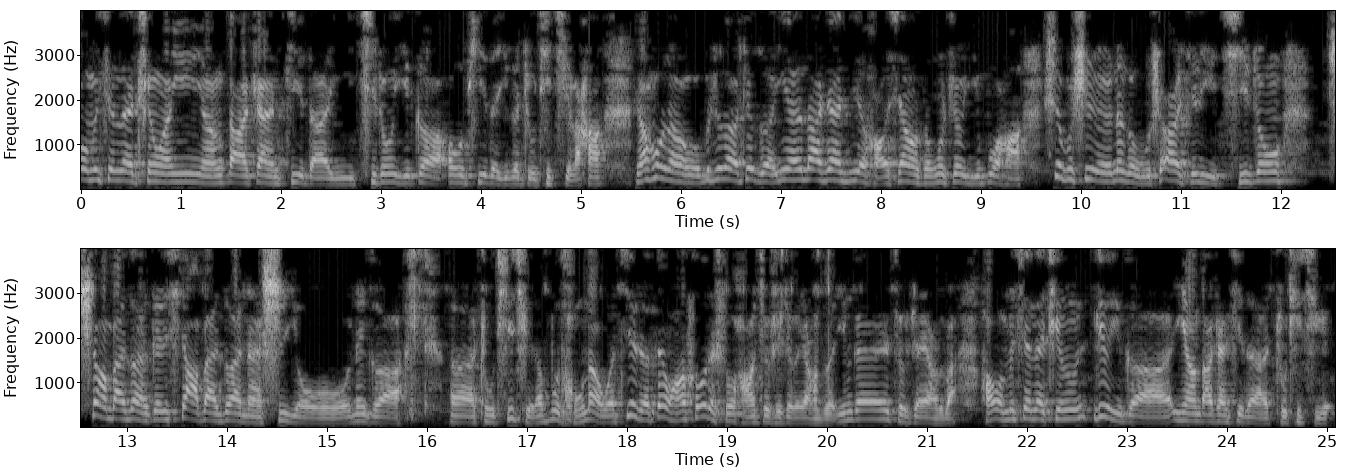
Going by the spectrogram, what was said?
我们现在听完《阴阳大战记》的以其中一个 OP 的一个主题曲了哈。然后呢，我不知道这个《阴阳大战记》好像总共只有一部哈，是不是那个五十二集里，其中上半段跟下半段呢是有那个呃主题曲的不同的？我记着在网上搜的时候好像就是这个样子，应该就是这样子吧。好，我们现在听另一个《阴阳大战记》的主题曲。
